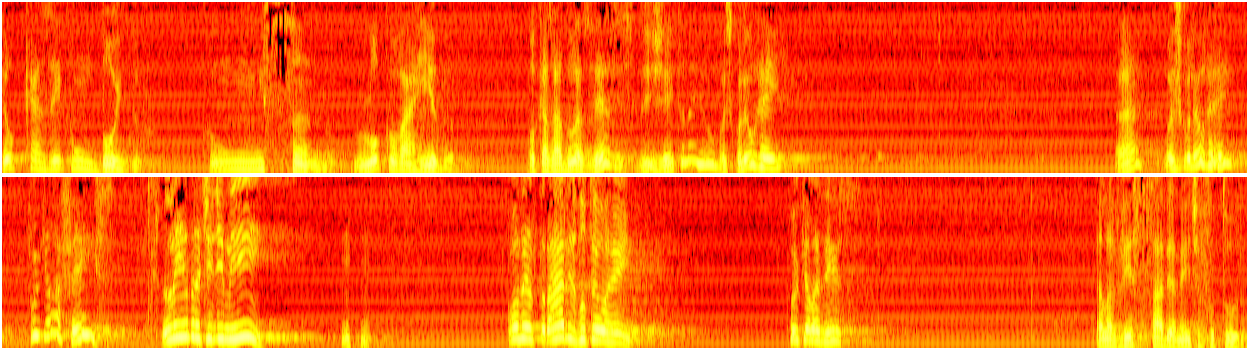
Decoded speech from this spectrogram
eu casei com um doido, com um insano, louco varrido. Vou casar duas vezes? De jeito nenhum, vou escolher o rei. Hã? Vou escolher o rei. Foi o que ela fez. Lembra-te de mim. Quando entrares no teu reino. Foi o que ela disse ela vê sabiamente o futuro.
